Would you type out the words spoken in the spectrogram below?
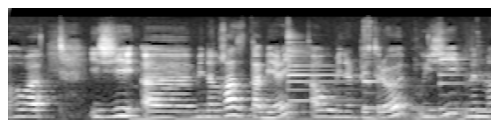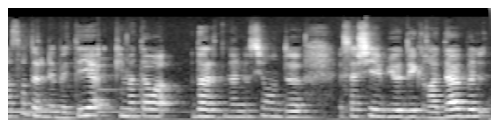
هو يجي آه، من الغاز الطبيعي أو من البترول ويجي من مصادر نباتية. كما توا دارت la notion de sachet biodégradable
